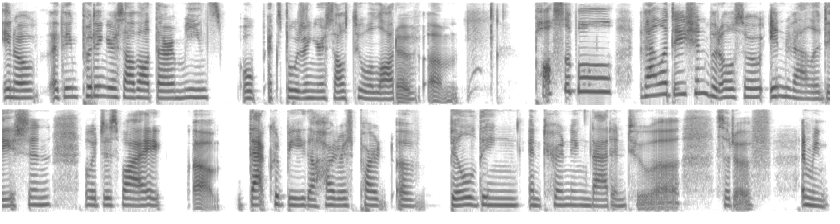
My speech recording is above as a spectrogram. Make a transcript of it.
you know, I think putting yourself out there means op- exposing yourself to a lot of um, possible validation, but also invalidation, which is why um, that could be the hardest part of building and turning that into a sort of, I mean,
